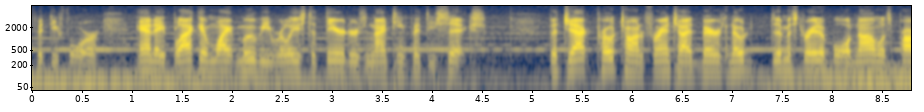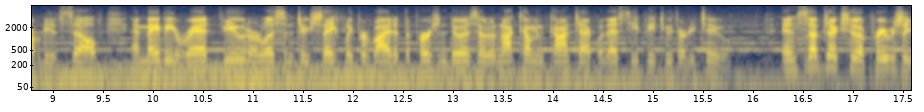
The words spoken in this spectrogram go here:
1954, and a black-and-white movie released to theaters in 1956. The Jack Proton franchise bears no demonstrable anomalous properties itself, and may be read, viewed, or listened to safely provided the person doing so does not come in contact with SCP-232. In subjects who have previously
